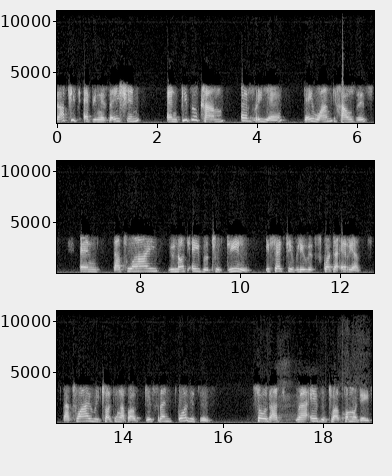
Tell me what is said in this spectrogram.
rapid urbanization, and people come every year. They want houses, and That's why you're not able to deal effectively with squatter areas. That's why we're talking about different policies so that we are able to accommodate.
